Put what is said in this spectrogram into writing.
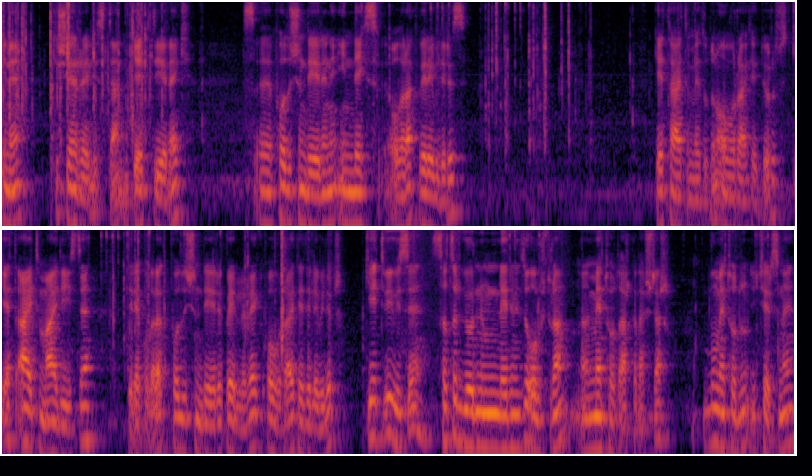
Yine kişi array get diyerek e, position değerini index olarak verebiliriz. Get item metodunu override ediyoruz. Get item id ise direkt olarak position değeri verilerek override edilebilir. Get view ise satır görünümlerimizi oluşturan e, metot arkadaşlar. Bu metodun içerisine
